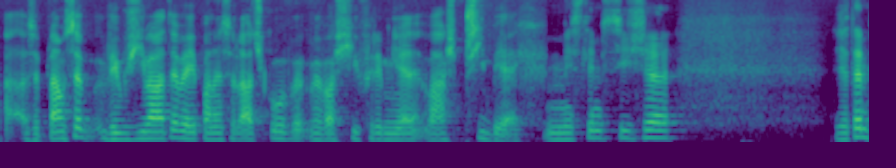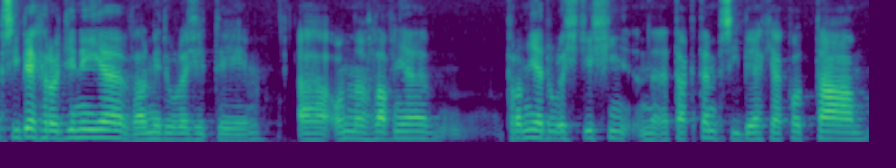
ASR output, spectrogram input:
A zeptám se, využíváte vy, pane Sedáčku, ve, ve vaší firmě váš příběh? Myslím si, že že ten příběh rodiny je velmi důležitý a on hlavně pro mě je důležitější ne tak ten příběh, jako, ta,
